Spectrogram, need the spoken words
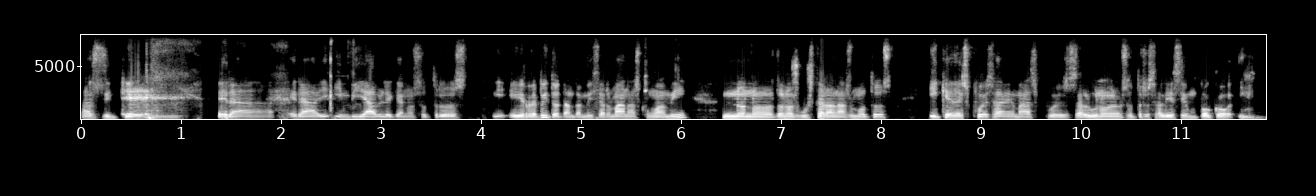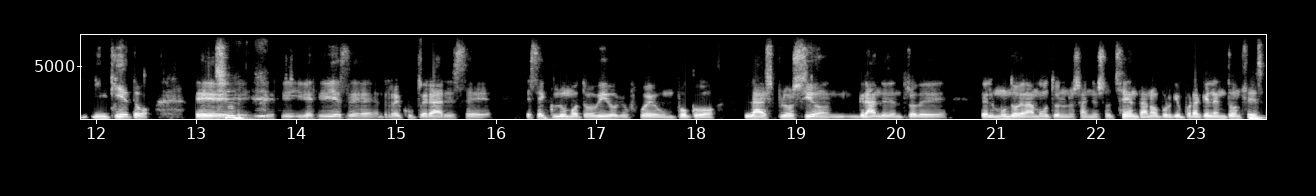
Así que era, era inviable que a nosotros, y, y repito, tanto a mis hermanas como a mí, no nos, no nos gustaran las motos y que después, además, pues alguno de nosotros saliese un poco in- inquieto eh, Sí. y, deci- y decidiese recuperar ese, ese club motovivo que fue un poco la explosión grande dentro de- del mundo de la moto en los años 80, ¿no? Porque por aquel entonces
